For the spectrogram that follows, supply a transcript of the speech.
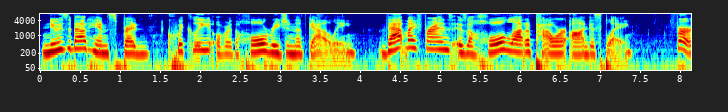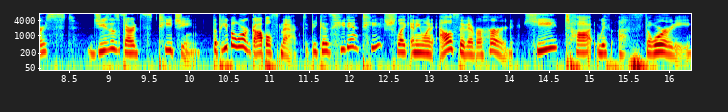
News about him spread quickly over the whole region of Galilee. That, my friends, is a whole lot of power on display. First, Jesus starts teaching. The people were gobblesmacked because he didn't teach like anyone else they'd ever heard. He taught with authority.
